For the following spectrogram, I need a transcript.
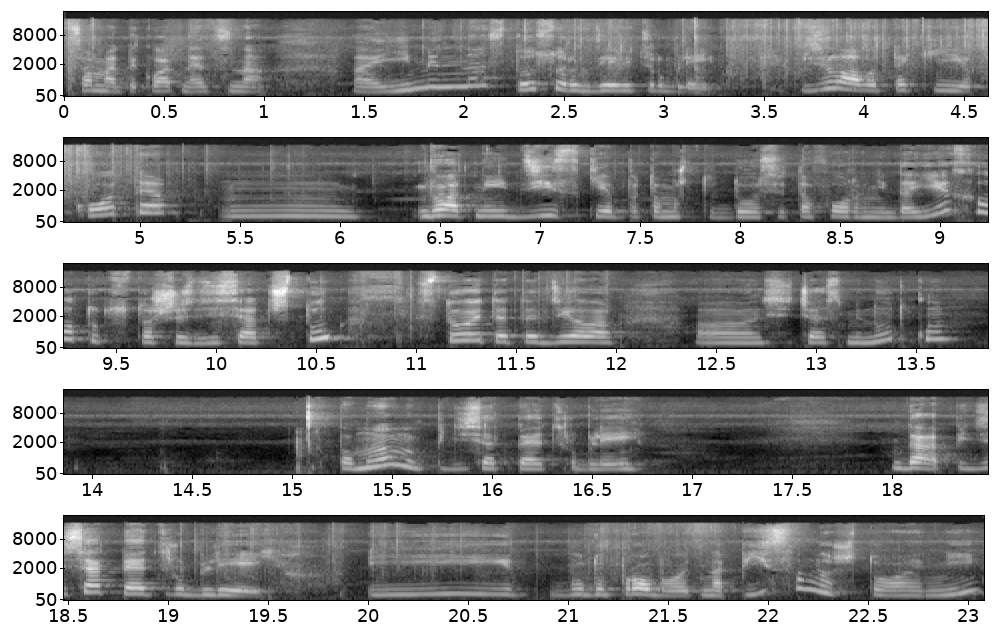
самая адекватная цена. А именно 149 рублей. Взяла вот такие коты ватные диски, потому что до светофора не доехала. Тут 160 штук. Стоит это дело э, сейчас минутку. По-моему, 55 рублей. Да, 55 рублей. И буду пробовать. Написано, что они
